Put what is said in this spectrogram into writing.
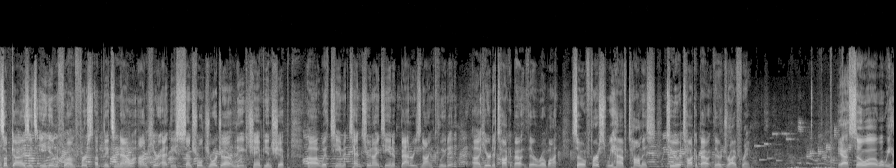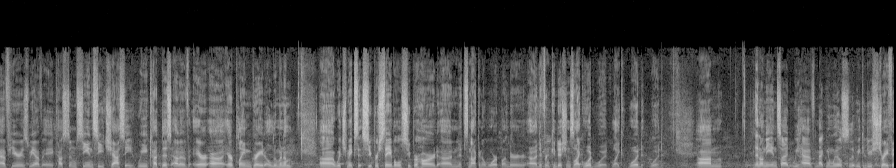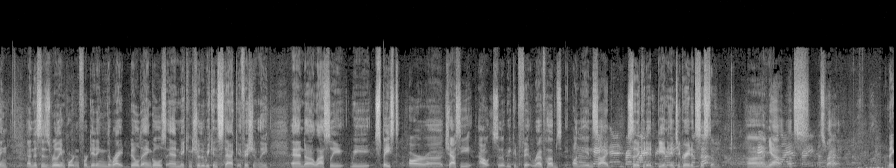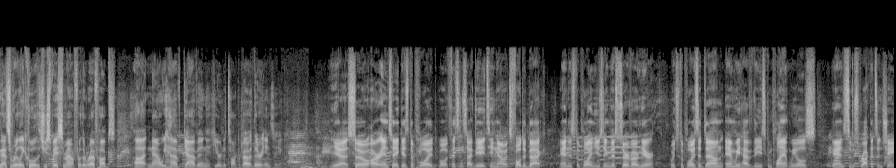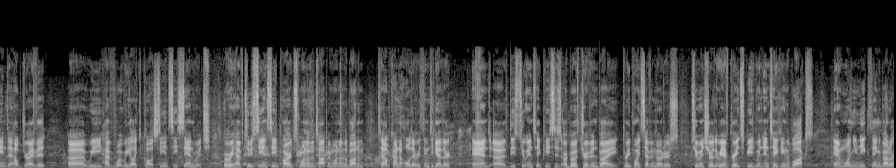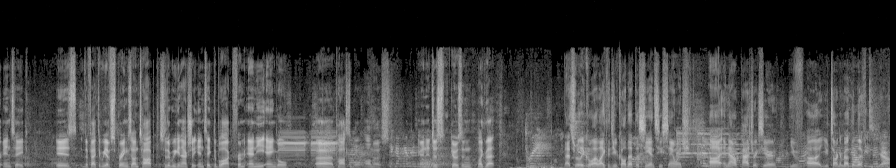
What's up, guys? It's Egan from First Updates Now. I'm here at the Central Georgia League Championship uh, with Team 10219, batteries not included, uh, here to talk about their robot. So, first we have Thomas to talk about their drive frame. Yeah, so uh, what we have here is we have a custom CNC chassis. We cut this out of air, uh, airplane grade aluminum, uh, which makes it super stable, super hard, uh, and it's not going to warp under uh, different conditions like wood would, like wood would. Um, then on the inside we have mecanum wheels so that we can do strafing and this is really important for getting the right build angles and making sure that we can stack efficiently. And uh, lastly we spaced our uh, chassis out so that we could fit rev hubs on the inside so that it could be an integrated system. Uh, and yeah, that's, that's what I got. I think that's really cool that you spaced them out for the rev hubs. Uh, now we have Gavin here to talk about their intake. Yeah, so our intake is deployed, well, it fits inside the 18 now. It's folded back and it's deploying using this servo here, which deploys it down. And we have these compliant wheels and some sprockets and chain to help drive it. Uh, we have what we like to call a CNC sandwich, where we have two CNC parts, one on the top and one on the bottom, to help kind of hold everything together. And uh, these two intake pieces are both driven by 3.7 motors to ensure that we have great speed when intaking the blocks. And one unique thing about our intake is the fact that we have springs on top so that we can actually intake the block from any angle uh, possible almost. And it just goes in like that. Three. That's really cool. I like that you called that the CNC sandwich. Uh, and now Patrick's here. You've uh, you're talking about the lift. Yeah.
